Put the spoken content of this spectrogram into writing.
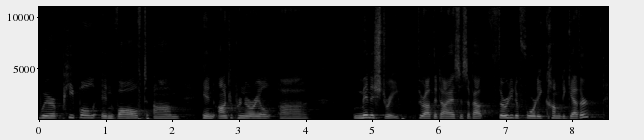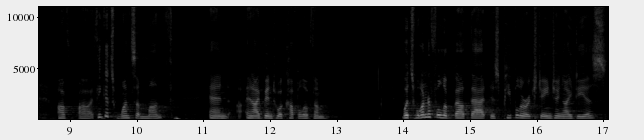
where people involved um, in entrepreneurial uh, ministry throughout the diocese, about 30 to 40, come together. Uh, uh, I think it's once a month, and and I've been to a couple of them. What's wonderful about that is people are exchanging ideas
